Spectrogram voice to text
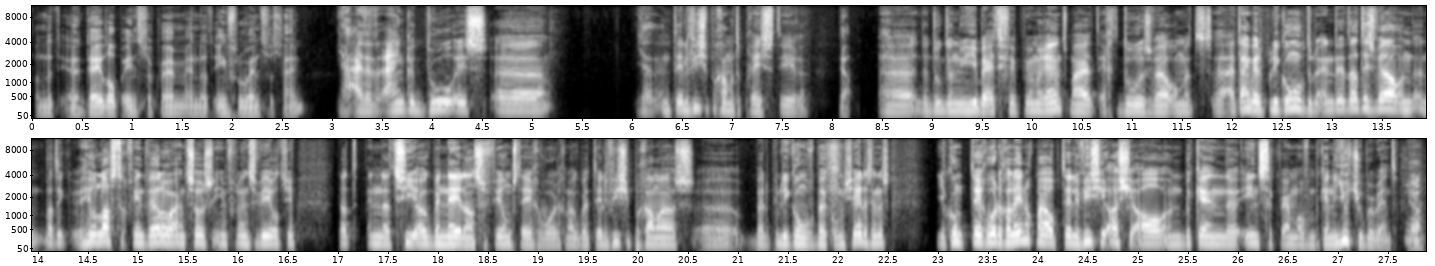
van het eh, delen op Instagram en dat influencers zijn? Ja, het uiteindelijk het doel is eh, ja, een televisieprogramma te presenteren. Ja. Eh, dat doe ik dan nu hier bij RTV Purmerend. Maar het echte doel is wel om het uiteindelijk bij de publiek om op te doen. En dat is wel een, een- wat ik heel lastig vind wel hoor, aan het social influencer wereldje. Dat, en dat zie je ook bij Nederlandse films tegenwoordig. En ook bij televisieprogramma's, eh, bij de publiek of bij commerciële zenders. Je komt tegenwoordig alleen nog maar op televisie als je al een bekende Instagram of een bekende YouTuber bent. Ja.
